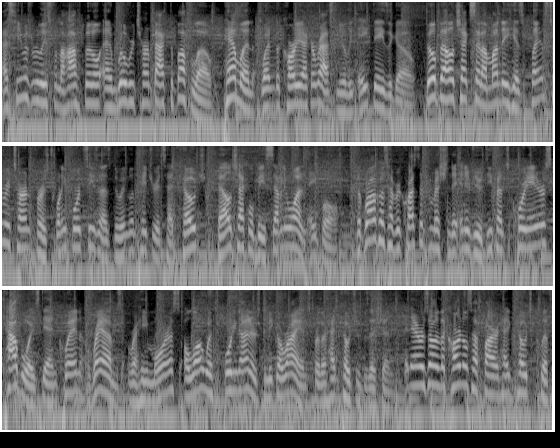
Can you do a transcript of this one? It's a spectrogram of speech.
as he was released from the hospital and will return back to Buffalo. Hamlin went into cardiac arrest nearly 8 days ago. Bill Belichick said on Monday he has plans to return for his 24th season as New England Patriots head coach. Belichick will be 71 in April. The Broncos have requested permission to interview defensive coordinators, Cowboys Dan Quinn, Rams Raheem Morris, along with 49ers DeMeco Ryans for their head coaching position. In Arizona, the Cardinals have fired head coach Cliff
